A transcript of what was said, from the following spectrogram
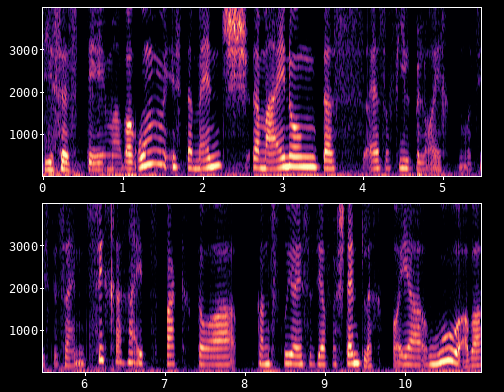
dieses Thema? Warum ist der Mensch der Meinung, dass er so viel beleuchten muss? Ist es ein Sicherheitsfaktor? Ganz früher ist es ja verständlich. Feuer, uh, aber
